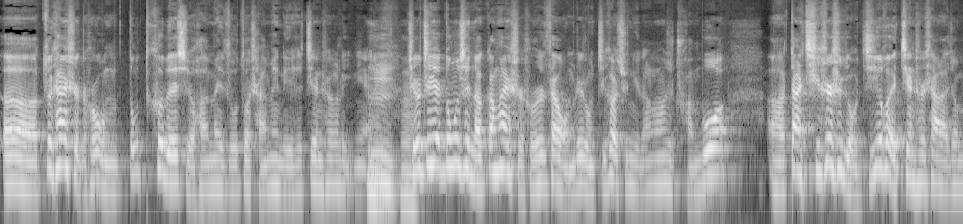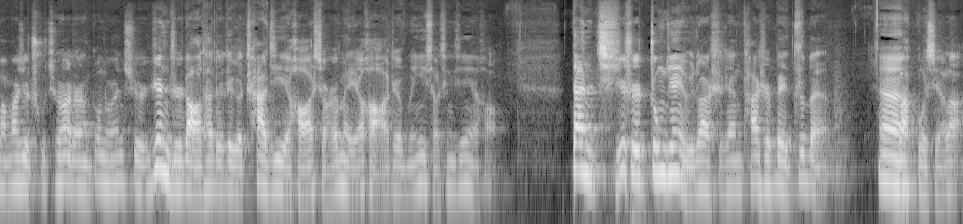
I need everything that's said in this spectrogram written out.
呃，最开始的时候我们都特别喜欢魅族做产品的一些坚持和理念。嗯其实这些东西呢，刚开始时候是在我们这种极客群体当中去传播，呃，但其实是有机会坚持下来，就慢慢去出圈的，让更多人去认知到它的这个侘寂也好，小而美也好，这文艺小清新也好。但其实中间有一段时间，它是被资本嗯裹挟了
